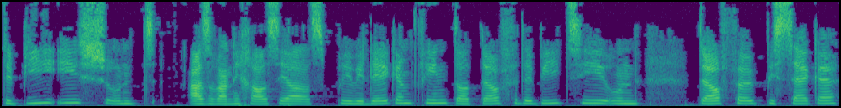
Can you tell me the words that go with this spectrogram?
dabei ist? Und also wenn ich auch sehr als Privileg empfinde, da dürfen dabei sein und dürfen etwas sagen,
